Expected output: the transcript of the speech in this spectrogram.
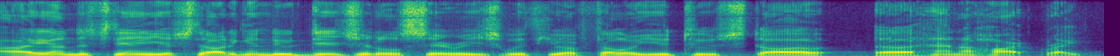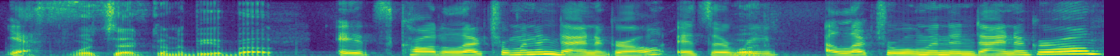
I understand you're starting a new digital series with your fellow YouTube star, uh, Hannah Hart, right? Yes. What's that going to be about? It's called Electra Woman and Dyna Girl. It's a re- Electra Woman and Dyna Girl.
